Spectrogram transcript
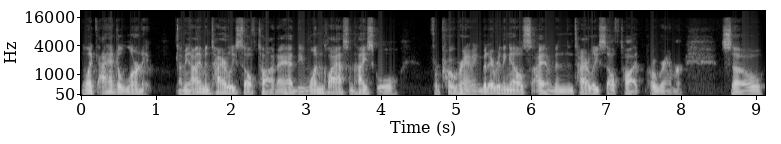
You're like, I had to learn it. I mean, I'm entirely self taught. I had the one class in high school for programming, but everything else I have been entirely self taught programmer. So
